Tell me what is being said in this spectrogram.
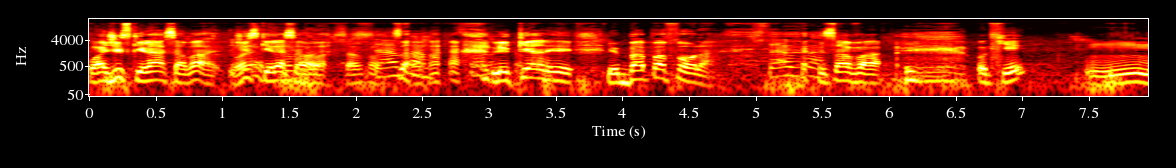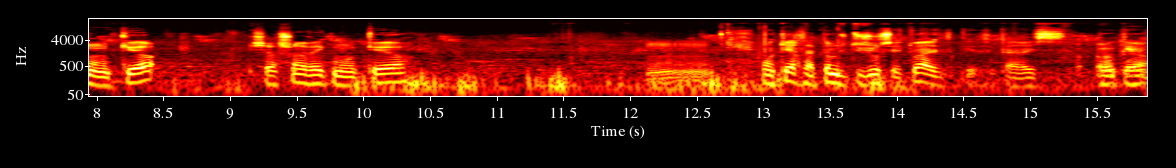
Ouais, jusque-là, ça va. ouais. Jusque-là, ça, va. Ça va. Ça Ça va. va. Le cœur ne, ne bat pas fort là. ça va Ça va. Ok. Hmm, mon cœur. Cherchons avec mon cœur. Hmm. Mon cœur, ça tombe toujours chez toi, Caris. Mon Ok, cœur.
